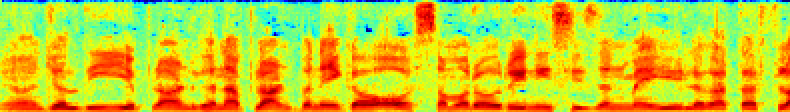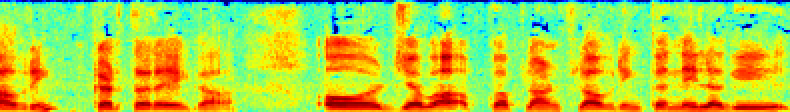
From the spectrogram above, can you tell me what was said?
जल्दी ये प्लांट घना प्लांट बनेगा और समर और रेनी सीज़न में ये लगातार फ्लावरिंग करता रहेगा। और जब आपका प्लांट फ्लावरिंग करने लगे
